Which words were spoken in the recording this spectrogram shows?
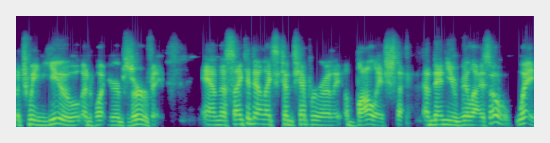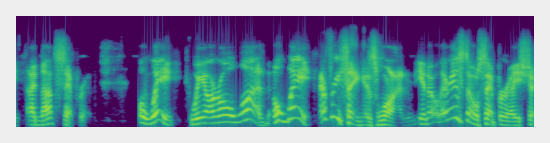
between you and what you're observing. And the psychedelics can temporarily abolish that. And then you realize, oh, wait, I'm not separate. Oh, wait, we are all one. Oh, wait, everything is one. You know, there is no separation.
